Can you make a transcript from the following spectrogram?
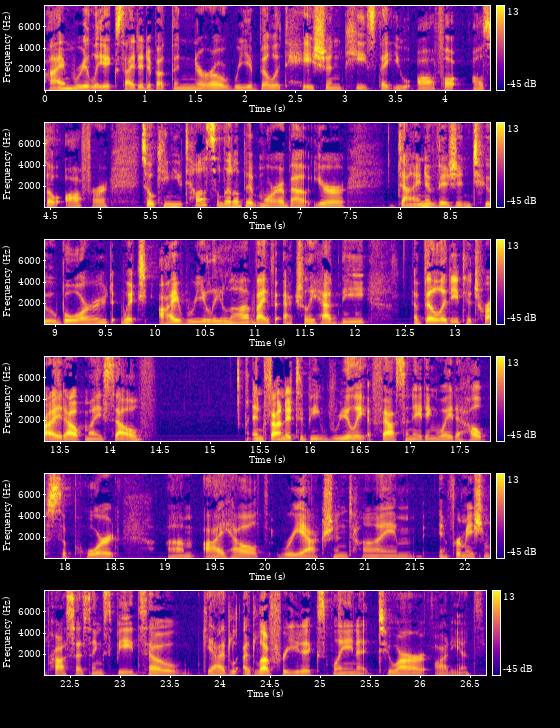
I'm really excited about the neuro rehabilitation piece that you also offer. So, can you tell us a little bit more about your Dynavision 2 board, which I really love? I've actually had the ability to try it out myself and found it to be really a fascinating way to help support um, eye health, reaction time, information processing speed. So, yeah, I'd, I'd love for you to explain it to our audience.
